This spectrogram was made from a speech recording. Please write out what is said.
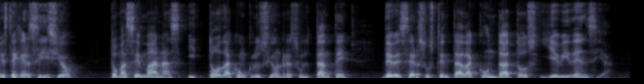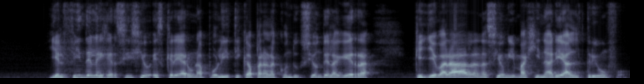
Este ejercicio toma semanas y toda conclusión resultante debe ser sustentada con datos y evidencia. Y el fin del ejercicio es crear una política para la conducción de la guerra que llevará a la nación imaginaria al triunfo,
